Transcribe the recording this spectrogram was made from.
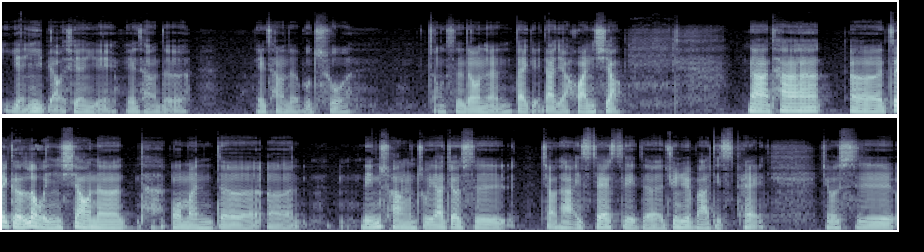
演艺表现也非常的非常的不错，总是都能带给大家欢笑。那他呃这个露龈笑呢，他我们的呃临床主要就是。叫它 excessive 的 gingiva display，就是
